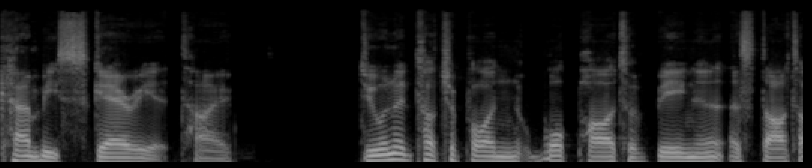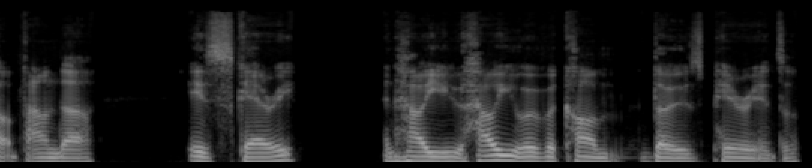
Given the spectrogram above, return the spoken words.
can be scary at times. Do you want to touch upon what part of being a, a startup founder is scary and how you how you overcome those periods of,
